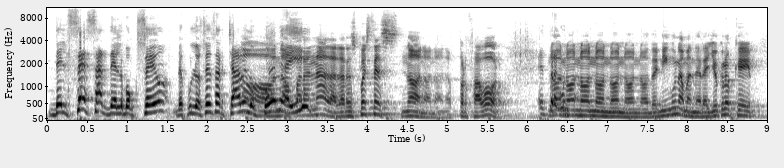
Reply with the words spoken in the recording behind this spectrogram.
Del César del boxeo, de Julio César Chávez, lo pone ahí. No, para nada. La respuesta es no, no, no, no, por favor. No, no, no, no, no, no, no, de ninguna manera. Yo creo que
